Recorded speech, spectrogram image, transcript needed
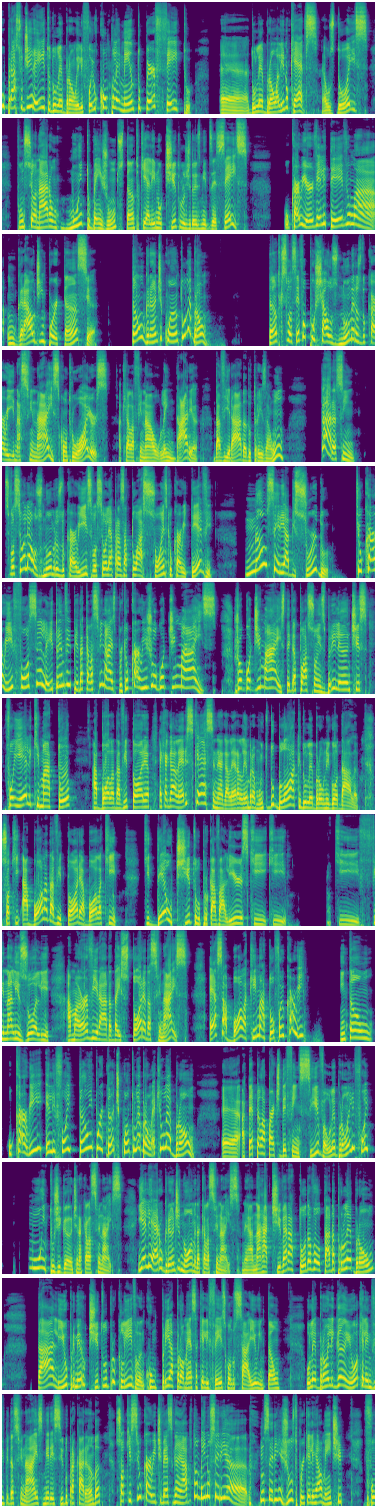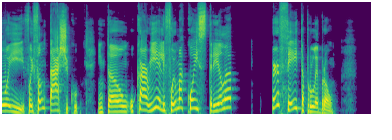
o, braço direito do LeBron, ele foi o complemento perfeito é, do LeBron ali no Cavs. É, os dois funcionaram muito bem juntos, tanto que ali no título de 2016, o Kyrie Irving ele teve uma, um grau de importância tão grande quanto o LeBron. Tanto que se você for puxar os números do Curry nas finais contra o Warriors, aquela final lendária da virada do 3 a 1 cara, assim, se você olhar os números do Curry, se você olhar para as atuações que o Curry teve, não seria absurdo que o Curry fosse eleito MVP daquelas finais, porque o Curry jogou demais. Jogou demais, teve atuações brilhantes, foi ele que matou a bola da vitória. É que a galera esquece, né? A galera lembra muito do bloco do LeBron Nigodala. Só que a bola da vitória, a bola que, que deu o título pro Cavaliers, que, que, que finalizou ali a maior virada da história das finais, essa bola quem matou foi o Curry. Então, o Curry, ele foi tão importante quanto o LeBron. É que o LeBron, é, até pela parte defensiva, o LeBron ele foi muito gigante naquelas finais. E ele era o grande nome daquelas finais, né? A narrativa era toda voltada pro LeBron dar ali o primeiro título pro Cleveland, cumprir a promessa que ele fez quando saiu, então o LeBron ele ganhou aquele MVP das finais, merecido pra caramba. Só que se o Curry tivesse ganhado, também não seria não seria injusto, porque ele realmente foi foi fantástico. Então, o Curry ele foi uma coestrela perfeita pro LeBron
